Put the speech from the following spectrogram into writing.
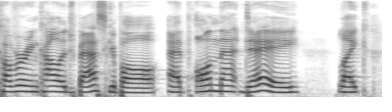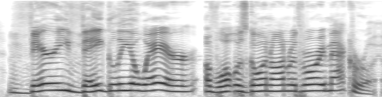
covering college basketball at, on that day, like, very vaguely aware of what was going on with Rory McIlroy.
